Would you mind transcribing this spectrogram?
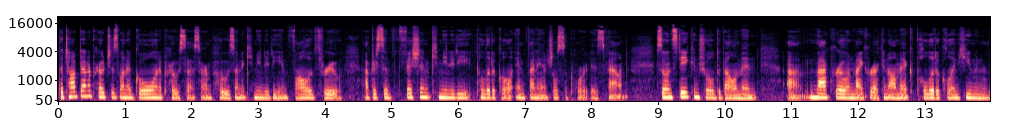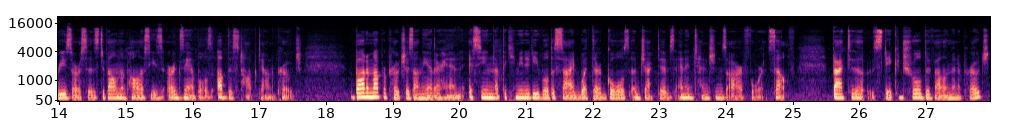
The top down approach is when a goal and a process are imposed on a community and followed through after sufficient community, political, and financial support is found. So, in state controlled development, um, macro and microeconomic, political, and human resources development policies are examples of this top down approach. Bottom up approaches, on the other hand, assume that the community will decide what their goals, objectives, and intentions are for itself. Back to the state controlled development approach,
